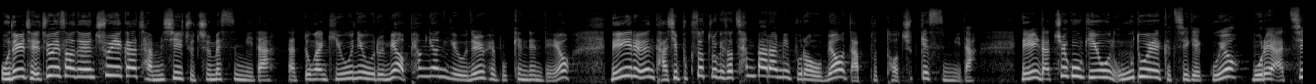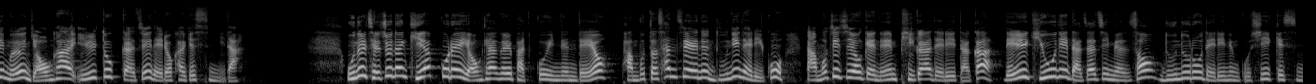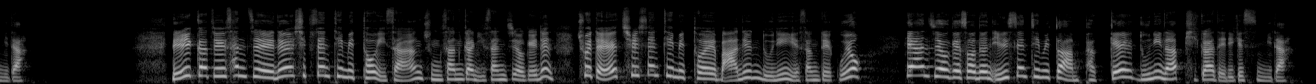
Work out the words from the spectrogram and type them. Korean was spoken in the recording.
오늘 제주에서는 추위가 잠시 주춤했습니다. 낮 동안 기온이 오르며 평년 기온을 회복했는데요. 내일은 다시 북서쪽에서 찬바람이 불어오며 낮부터 춥겠습니다. 내일 낮 최고 기온 5도에 그치겠고요. 모레 아침은 영하 1도까지 내려가겠습니다. 오늘 제주는 기압골의 영향을 받고 있는데요. 밤부터 산지에는 눈이 내리고 나머지 지역에는 비가 내리다가 내일 기온이 낮아지면서 눈으로 내리는 곳이 있겠습니다. 내일까지 산지에는 10cm 이상, 중산간 이상 지역에는 최대 7cm의 많은 눈이 예상되고요. 해안 지역에서는 1cm 안팎의 눈이나 비가 내리겠습니다.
